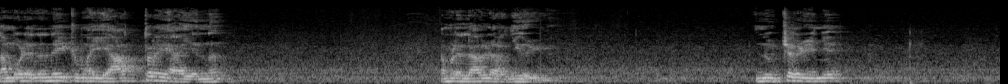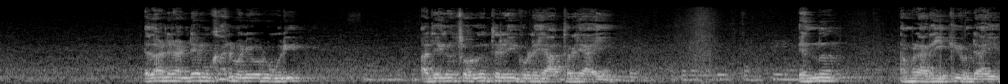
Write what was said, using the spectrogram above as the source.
നമ്മുടെ എന്നേക്കുമായി യാത്രയായെന്ന് നമ്മളെല്ലാവരും അറിഞ്ഞു കഴിഞ്ഞു. ഇന്ന് ഉച്ച കഴിഞ്ഞ് ഏതാണ്ട് രണ്ടേ മുക്കാൽ മണിയോടുകൂടി അദ്ദേഹം സ്വർഗത്തിലേക്കുള്ള യാത്രയായി എന്ന് നമ്മൾ അറിയിക്കുകയുണ്ടായി.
